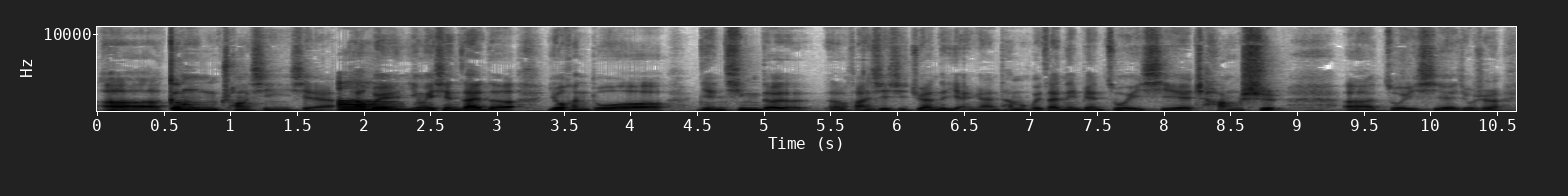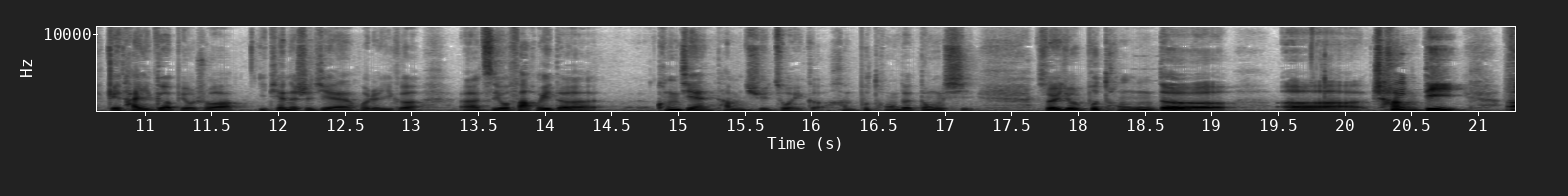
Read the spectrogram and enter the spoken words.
呃更创新一些，哦。它会因为现在的有很多年轻的呃法兰西喜剧院的演员，他们会在那边做一些尝试。呃，做一些就是给他一个，比如说一天的时间，或者一个呃自由发挥的空间，他们去做一个很不同的东西，所以就不同的呃场地，负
